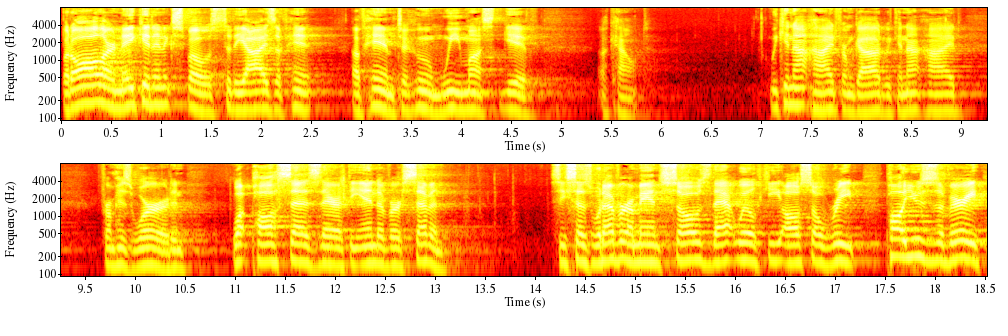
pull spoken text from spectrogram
but all are naked and exposed to the eyes of him, of him to whom we must give account. We cannot hide from God. We cannot hide from His Word. And what Paul says there at the end of verse 7 he says, Whatever a man sows, that will he also reap. Paul uses a very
